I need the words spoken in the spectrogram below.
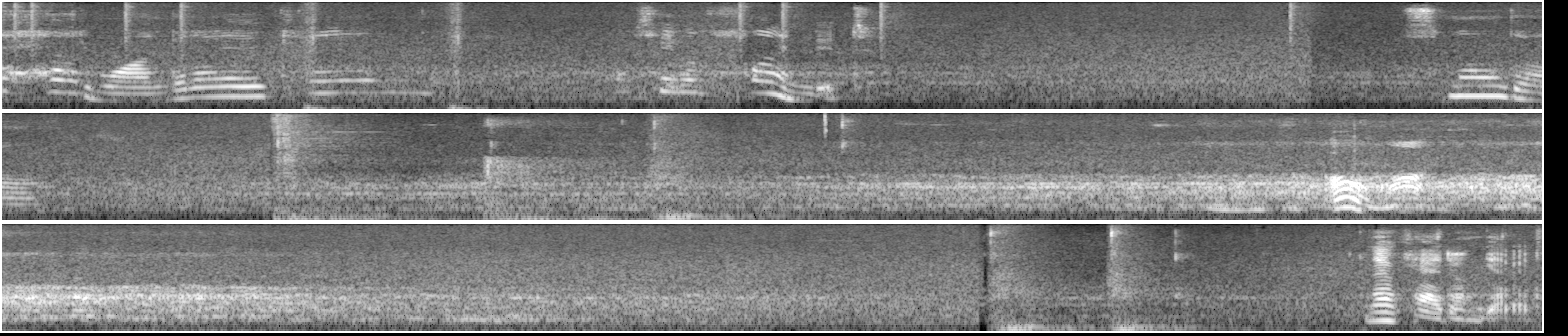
I had one, but I can able to find it. Small doll. Oh my. Okay, I don't get it.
